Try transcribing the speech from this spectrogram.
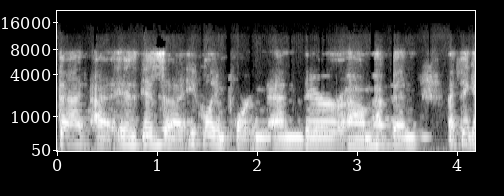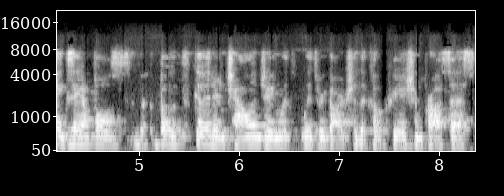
that uh, is, is uh, equally important. And there um, have been, I think, examples both good and challenging with, with regard to the co-creation process.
